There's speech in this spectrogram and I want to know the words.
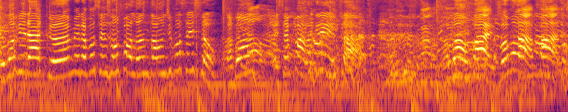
Eu vou virar a câmera, vocês vão falando de onde vocês são, tá bom? Aí você fala, grita. Tá bom, vai, vamos lá, fala.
